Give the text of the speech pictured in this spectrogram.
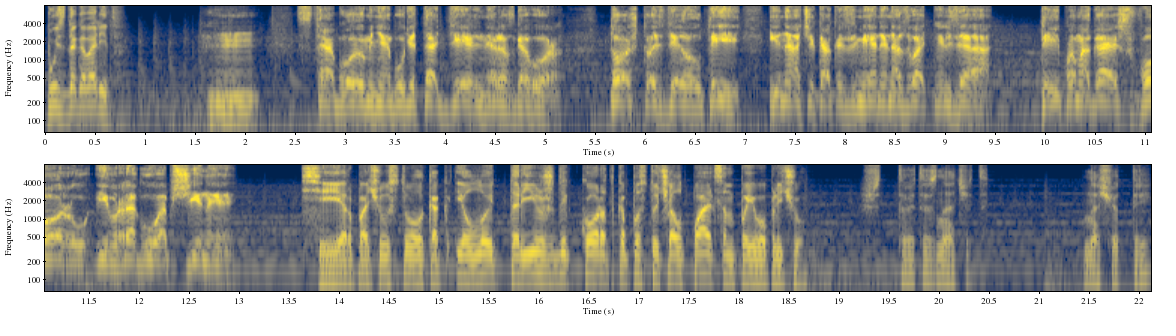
Пусть договорит. Хм, с тобой у меня будет отдельный разговор. То, что сделал ты, иначе как измены назвать нельзя. Ты помогаешь вору и врагу общины. Сиер почувствовал, как Иллой трижды коротко постучал пальцем по его плечу. Что это значит? На счет три?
